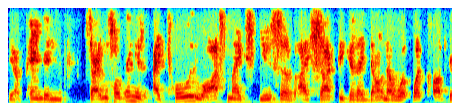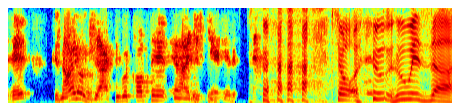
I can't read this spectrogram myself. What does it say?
you know, pinned and starting this whole thing is I totally lost my excuse of I suck because I don't know what, what club to hit. Because now I know exactly what club to hit, and I just can't hit it. so who who is uh,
